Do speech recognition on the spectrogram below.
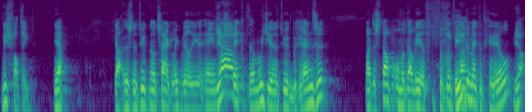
misvatting. Ja. Ja, dat is natuurlijk noodzakelijk. Wil je één Ja. aspect, dan moet je natuurlijk begrenzen. Maar de stap om het dan weer te verbinden met het geheel, Ja,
